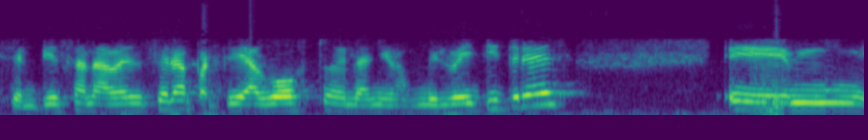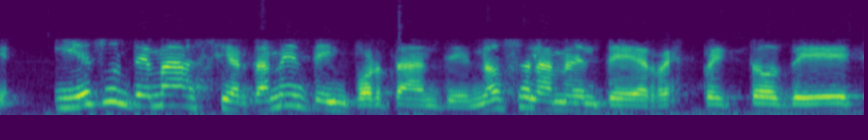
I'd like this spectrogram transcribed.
se empiezan a vencer a partir de agosto del año 2023 eh, y es un tema ciertamente importante, no solamente respecto de,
